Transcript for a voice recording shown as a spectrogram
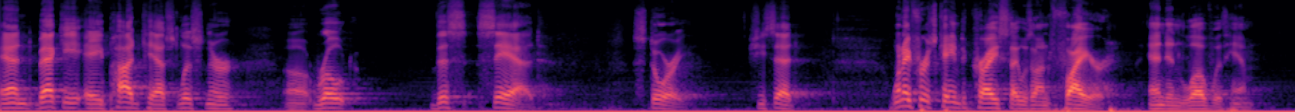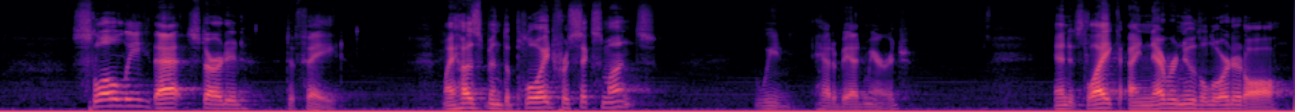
and Becky, a podcast listener, uh, wrote this sad story. She said, When I first came to Christ, I was on fire and in love with Him. Slowly, that started to fade. My husband deployed for six months. We had a bad marriage. And it's like I never knew the Lord at all.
